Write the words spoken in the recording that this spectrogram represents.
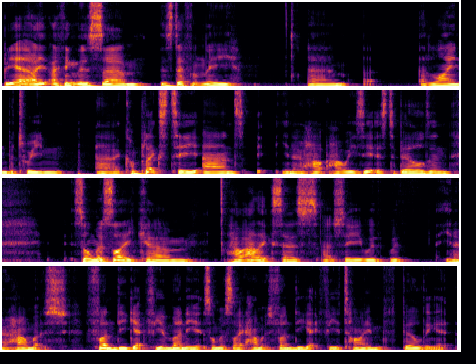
but yeah, I, I think there's um, there's definitely um, a line between uh, complexity and you know how, how easy it is to build, and it's almost like um, how Alex says actually with with you know how much fun do you get for your money? It's almost like how much fun do you get for your time for building it.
